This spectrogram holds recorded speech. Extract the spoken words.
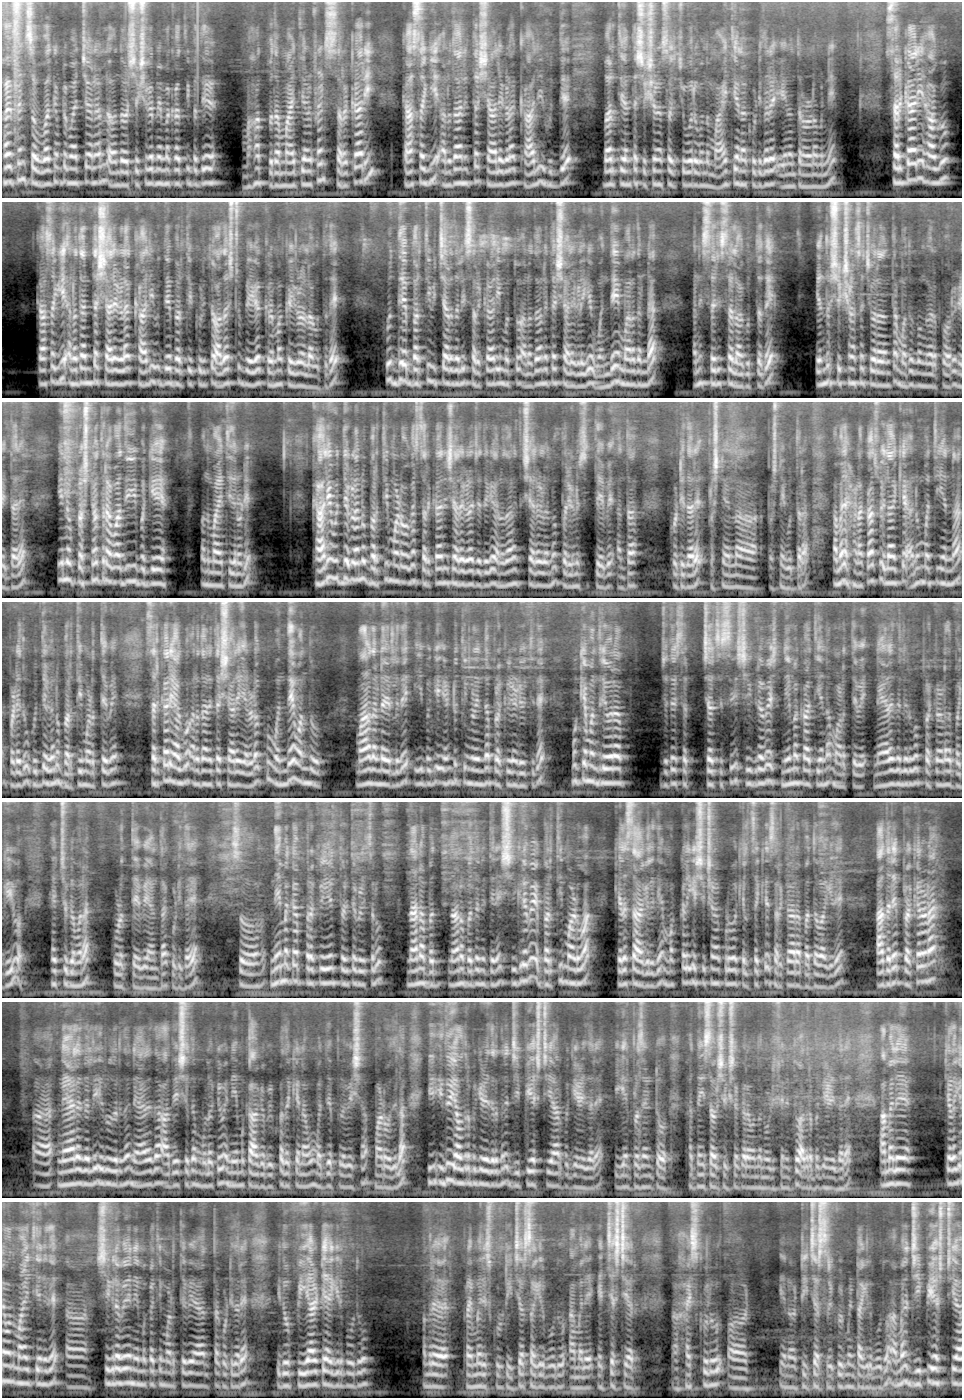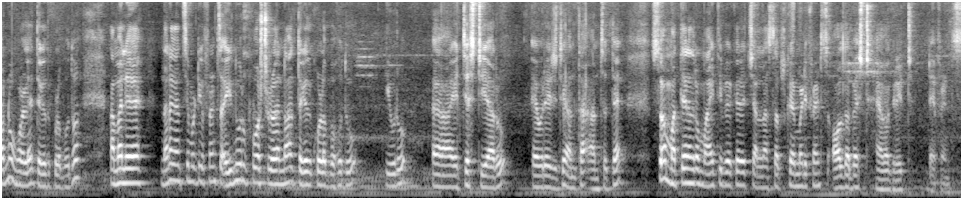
Hi friends welcome to my channel ಒಂದು ಶಿಕ್ಷಕರ ನೇಮಕಾತಿ ಬಗ್ಗೆ ಮಹತ್ವದ ಮಾಹಿತಿ ಫ್ರೆಂಡ್ಸ್ ಸರ್ಕಾರಿ ಖಾಸಗಿ ಅನುದಾನಿತ ಶಾಲೆಗಳ ಖಾಲಿ ಹುದ್ದೆ ಭರ್ತಿ ಅಂತ ಶಿಕ್ಷಣ ಸಚಿವರು ಒಂದು ಮಾಹಿತಿಯನ್ನು ಕೊಟ್ಟಿದ್ದಾರೆ. ಏನಂತ ನೋಡೋಣ ಬನ್ನಿ. ಸರ್ಕಾರಿ ಹಾಗೂ ಖಾಸಗಿ ಅನುದಾನಿತ ಶಾಲೆಗಳ ಖಾಲಿ ಹುದ್ದೆ ಭರ್ತಿ ಕುರಿತು ಆದಷ್ಟು ಬೇಗ ಕ್ರಮ ಕೈಗೊಳ್ಳಲಾಗುತ್ತದೆ. ಹುದ್ದೆ ಭರ್ತಿ ವಿಚಾರದಲ್ಲಿ ಸರ್ಕಾರಿ ಮತ್ತು ಅನುದಾನಿತ ಶಾಲೆಗಳಿಗೆ ಒಂದೇ ಮಾನದಂಡ ಅನುಸರಿಸಲಾಗುತ್ತದೆ ಎಂದು ಶಿಕ್ಷಣ ಸಚಿವರಾದಂಥ ಮಧು ಬಂಗಾರಪ್ಪ ಅವರು ಹೇಳಿದ್ದಾರೆ. ಇನ್ನು ಪ್ರಶ್ನೋತ್ತರ ಅವಧಿ ಬಗ್ಗೆ ಒಂದು ಮಾಹಿತಿ ಇದೆ ನೋಡಿ. ಖಾಲಿ ಹುದ್ದೆಗಳನ್ನು ಭರ್ತಿ ಮಾಡುವಾಗ ಸರ್ಕಾರಿ ಶಾಲೆಗಳ ಜೊತೆಗೆ ಅನುದಾನಿತ ಶಾಲೆಗಳನ್ನು ಪರಿಗಣಿಸುತ್ತೇವೆ ಅಂತ ಕೊಟ್ಟಿದ್ದಾರೆ. ಪ್ರಶ್ನೆಯನ್ನು, ಪ್ರಶ್ನೆಗೆ ಉತ್ತರ. ಆಮೇಲೆ ಹಣಕಾಸು ಇಲಾಖೆ ಅನುಮತಿಯನ್ನು ಪಡೆದು ಹುದ್ದೆಗಳನ್ನು ಭರ್ತಿ ಮಾಡುತ್ತೇವೆ. ಸರ್ಕಾರಿ ಹಾಗೂ ಅನುದಾನಿತ ಶಾಲೆ ಎರಡಕ್ಕೂ ಒಂದೇ ಒಂದು ಮಾನದಂಡ ಇರಲಿದೆ. ಈ ಬಗ್ಗೆ ಎಂಟು ತಿಂಗಳಿಂದ ಪ್ರಕ್ರಿಯೆ ನಡೆಯುತ್ತಿದೆ. ಮುಖ್ಯಮಂತ್ರಿಯವರ ಜೊತೆ ಚರ್ಚಿಸಿ ಶೀಘ್ರವೇ ನೇಮಕಾತಿಯನ್ನು ಮಾಡುತ್ತೇವೆ. ನ್ಯಾಯಾಲಯದಲ್ಲಿರುವ ಪ್ರಕರಣದ ಬಗ್ಗೆಯೂ ಹೆಚ್ಚು ಗಮನ ಕೊಡುತ್ತೇವೆ ಅಂತ ಕೊಟ್ಟಿದ್ದಾರೆ. ಸೊ ನೇಮಕ ಪ್ರಕ್ರಿಯೆ ತ್ವರಿತಗೊಳಿಸಲು ನಾನು ಬದ್, ನಾನು ಬದ್ಧನಿದ್ದೇನೆ. ಶೀಘ್ರವೇ ಭರ್ತಿ ಮಾಡುವ ಕೆಲಸ ಆಗಲಿದೆ. ಮಕ್ಕಳಿಗೆ ಶಿಕ್ಷಣ ಕೊಡುವ ಕೆಲಸಕ್ಕೆ ಸರ್ಕಾರ ಬದ್ಧವಾಗಿದೆ. ಆದರೆ ಪ್ರಕರಣ ನ್ಯಾಯಾಲಯದಲ್ಲಿ ಇರುವುದರಿಂದ ನ್ಯಾಯಾಲಯದ ಆದೇಶದ ಮೂಲಕವೇ ನೇಮಕ ಆಗಬೇಕು. ಅದಕ್ಕೆ ನಾವು ಮಧ್ಯಪ್ರವೇಶ ಮಾಡುವುದಿಲ್ಲ. ಇದು ಯಾವುದ್ರ ಬಗ್ಗೆ ಹೇಳಿದ್ದಾರೆ ಅಂದರೆ G P S T R ಬಗ್ಗೆ ಹೇಳಿದ್ದಾರೆ. ಈಗೇನು ಪ್ರೆಸೆಂಟು ಹದಿನೈದು ಸಾವಿರ ಶಿಕ್ಷಕರ ಒಂದು ನೋಟಿಫಿಕೇಶನ್ ಇತ್ತು, ಅದರ ಬಗ್ಗೆ ಹೇಳಿದ್ದಾರೆ. ಆಮೇಲೆ ಕೆಳಗಿನ ಒಂದು ಮಾಹಿತಿ ಏನಿದೆ ಶೀಘ್ರವೇ ನೇಮಕಾತಿ ಮಾಡುತ್ತೇವೆ ಅಂತ ಕೊಟ್ಟಿದ್ದಾರೆ. ಇದು ಪಿ ಆರ್ ಟಿ ಆಗಿರ್ಬೋದು, ಅಂದರೆ ಪ್ರೈಮರಿ ಸ್ಕೂಲ್ ಟೀಚರ್ಸ್ ಆಗಿರ್ಬೋದು, ಆಮೇಲೆ H S T R high school ಏನು ಟೀಚರ್ಸ್ ರಿಕ್ರೂಟ್ಮೆಂಟ್ ಆಗಿರ್ಬೋದು, ಆಮೇಲೆ ಜಿ ಪಿ ಎಸ್ ಟಿ ಆರ್ನು ಒಳ್ಳೆ ತೆಗೆದುಕೊಳ್ಬೋದು. ಆಮೇಲೆ ನನಗನ್ಸಿ ಮಟ್ಟಿಗೆ ಫ್ರೆಂಡ್ಸ್ ಐನೂರು ಪೋಸ್ಟ್ಗಳನ್ನು ತೆಗೆದುಕೊಳ್ಳಬಹುದು. ಇವರು H S T R average day ಅಂತ ಅನಿಸುತ್ತೆ. ಸೊ ಮತ್ತೇನಾದರೂ ಮಾಹಿತಿ ಬೇಕಾದರೆ ಚಾನಲ್ನ ಸಬ್ಸ್ಕ್ರೈಬ್ ಮಾಡಿ friends all the best have a great day friends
